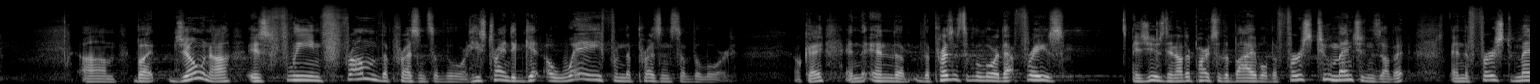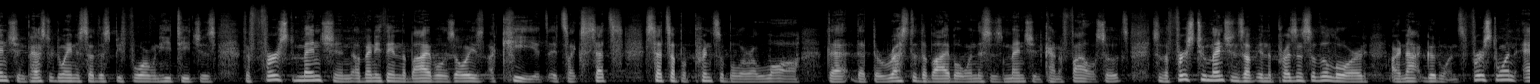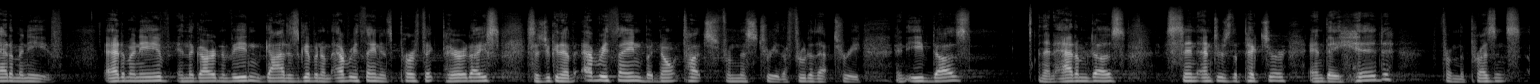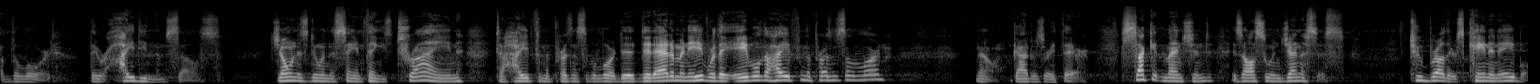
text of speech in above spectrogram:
um, but Jonah is fleeing from the presence of the Lord. He's trying to get away from the presence of the Lord. Okay? And, and the, the presence of the Lord, that phrase is used in other parts of the Bible. The first two mentions of it, and the first mention, Pastor Dwayne has said this before when he teaches, the first mention of anything in the Bible is always a key. It's, it's like sets, sets up a principle or a law that, that the rest of the Bible, when this is mentioned, kind of follows. So, it's, so the first two mentions of in the presence of the Lord are not good ones. First one, Adam and Eve. Adam and Eve in the Garden of Eden, God has given them everything. It's perfect paradise. He says, You can have everything, but don't touch from this tree, the fruit of that tree. And Eve does. And then Adam does. Sin enters the picture, and they hid from the presence of the Lord. They were hiding themselves. Jonah's doing the same thing. He's trying to hide from the presence of the Lord. Did, did Adam and Eve, were they able to hide from the presence of the Lord? No, God was right there. Second mentioned is also in Genesis. Two brothers, Cain and Abel.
